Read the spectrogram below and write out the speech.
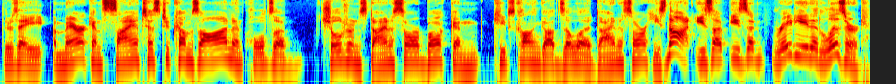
There's a American scientist who comes on and holds a children's dinosaur book and keeps calling Godzilla a dinosaur. He's not. He's a he's a radiated lizard.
